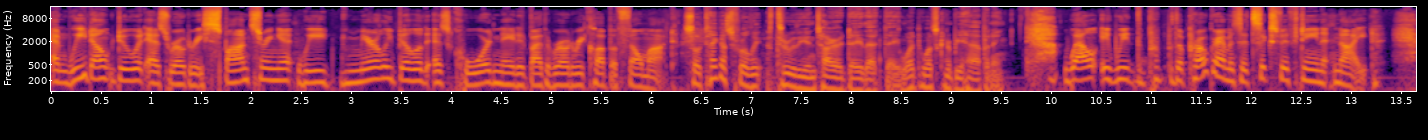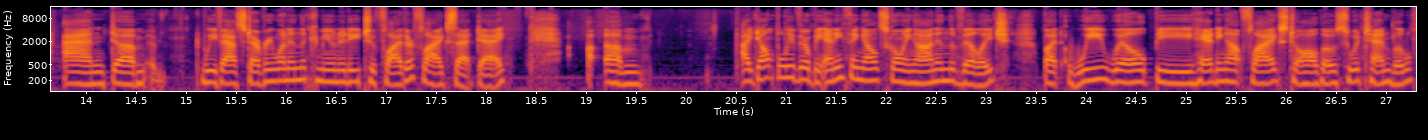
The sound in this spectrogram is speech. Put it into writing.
and we don't do it as Rotary sponsoring it. We merely bill it as coordinated by the Rotary Club of Philmont. So take us through the, through the entire day that day. What, what's going to be happening? Well, it, we the, the program is at six fifteen at night, and um, we've asked everyone in the community to fly their flags that day. Uh, Um, I don't believe there'll be anything else going on in the village, but we will be handing out flags to all those who attend, little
